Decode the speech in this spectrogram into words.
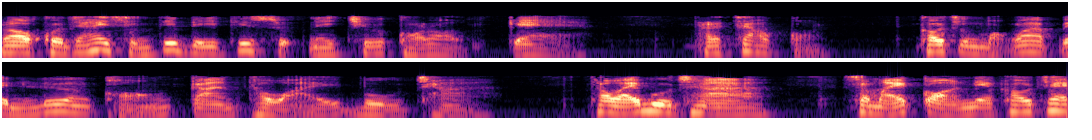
เราควรจะให้สิ่งที่ดีที่สุดในชีวิตของเราแก่พระเจ้าก่อน เขาจึงบอกว่าเป็นเรื่องของการถวายบูชา ถวายบูชา สมัยก่อนเนี่ยเขาใช้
